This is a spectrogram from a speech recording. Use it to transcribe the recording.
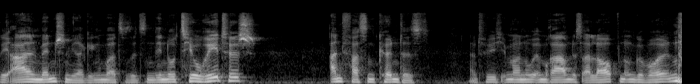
realen Menschen wieder gegenüber zu sitzen, den du theoretisch anfassen könntest. Natürlich immer nur im Rahmen des Erlaubten und Gewollten.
